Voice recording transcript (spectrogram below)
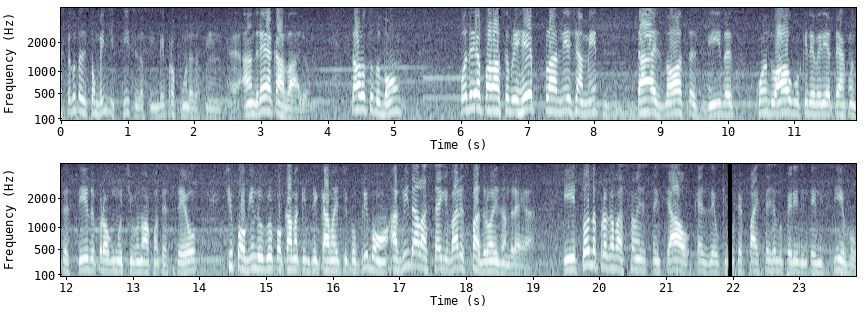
As perguntas estão bem difíceis, assim, bem profundas, assim. É, a Andréa Carvalho. Saulo, tudo bom? Poderia falar sobre replanejamento das nossas vidas quando algo que deveria ter acontecido por algum motivo não aconteceu? tipo alguém do grupo Karma que desencarna de se cumprir. Bom, a vida ela segue vários padrões, Andréa. E toda programação existencial, quer dizer, o que você faz, seja no período intermissivo,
